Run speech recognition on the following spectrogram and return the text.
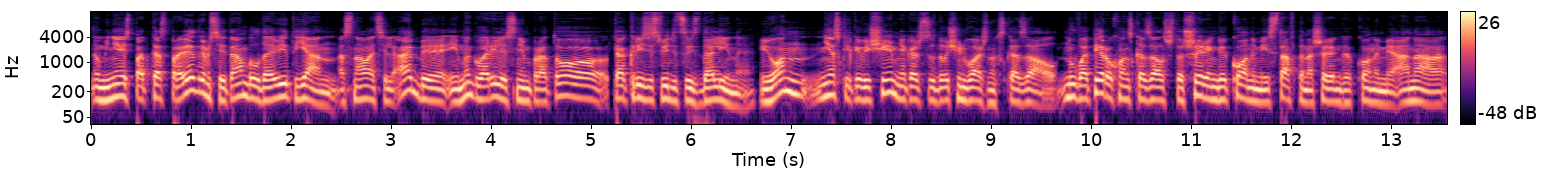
У меня есть подкаст «Проветримся», и там был Давид Ян, основатель Аби, и мы говорили с ним про то, как кризис видится из долины. И он несколько вещей, мне кажется, очень важных сказал. Ну, во-первых, он сказал, что economy и ставка на sharing economy, она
